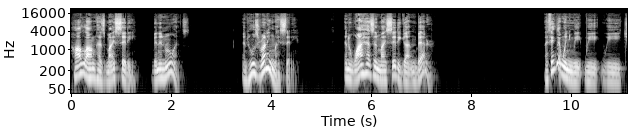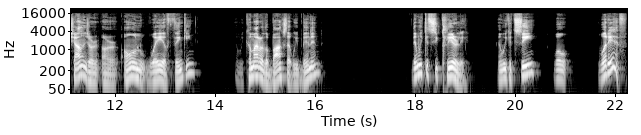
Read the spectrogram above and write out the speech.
How long has my city been in ruins? And who's running my city? And why hasn't my city gotten better? I think that when we, we, we challenge our, our own way of thinking and we come out of the box that we've been in, then we could see clearly and we could see, well, what if?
